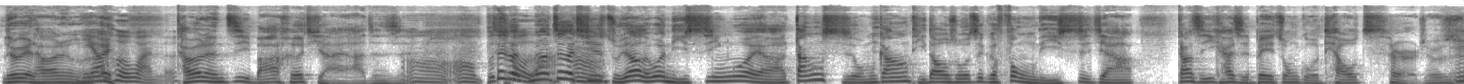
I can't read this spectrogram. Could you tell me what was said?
留给台湾人喝。你要喝完了，台湾人自己把它喝起来啊！真是，哦哦，不错。这个那这个其实主要的问题是因为啊，嗯、当时我们刚刚提到说，这个凤梨世家当时一开始被中国挑刺儿，就是说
